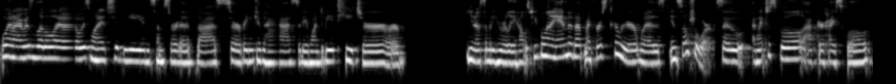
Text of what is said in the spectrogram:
when I was little, I always wanted to be in some sort of uh, serving capacity. I wanted to be a teacher or you know, somebody who really helps people. And I ended up, my first career was in social work. So I went to school after high school,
